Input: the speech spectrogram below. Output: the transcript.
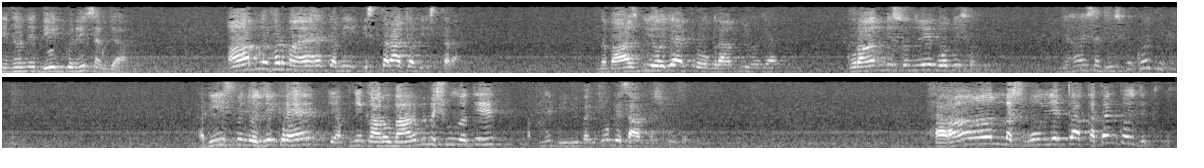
انہوں نے دین کو نہیں سمجھا۔ آپ نے فرمایا ہے، کبھی اس طرح، کبھی اس طرح۔ نماز بھی ہو جائے، پروگرام بھی ہو جائے۔ قرآن بھی سن لیں وہ بھی سن لیں یہاں اس حدیث میں کوئی دقت نہیں۔ حدیث میں جو ذکر ہے کہ اپنے کاروبار میں مشہور ہوتے ہیں اپنے بیوی بچوں کے ساتھ مشغول ہوتے ہیں۔ حرام مشغولیت کا قتل کوئی ذکر نہیں۔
